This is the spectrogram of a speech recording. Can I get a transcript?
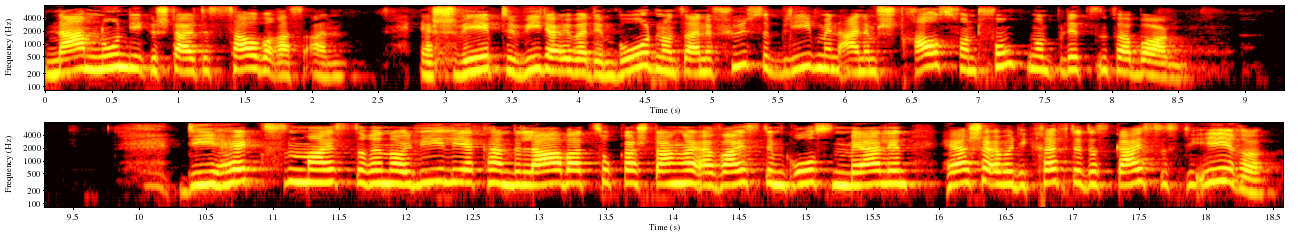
nahm nun die Gestalt des Zauberers an. Er schwebte wieder über dem Boden und seine Füße blieben in einem Strauß von Funken und Blitzen verborgen. Die Hexenmeisterin Eulilie Kandelaber Zuckerstange erweist dem großen Merlin, Herrscher über die Kräfte des Geistes, die Ehre.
